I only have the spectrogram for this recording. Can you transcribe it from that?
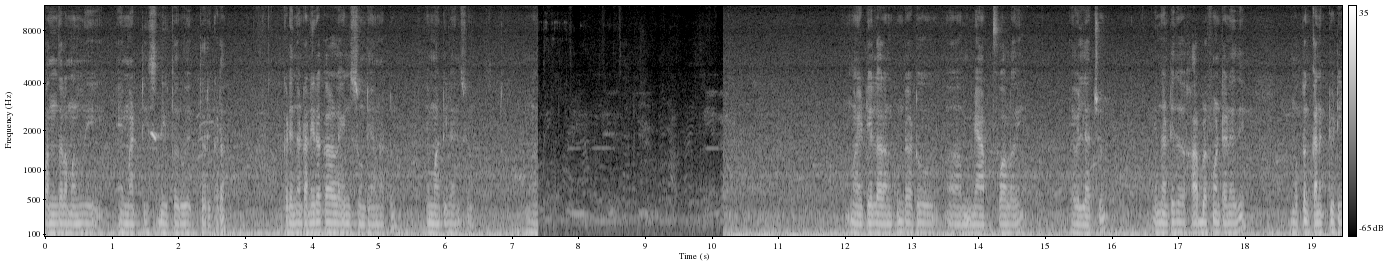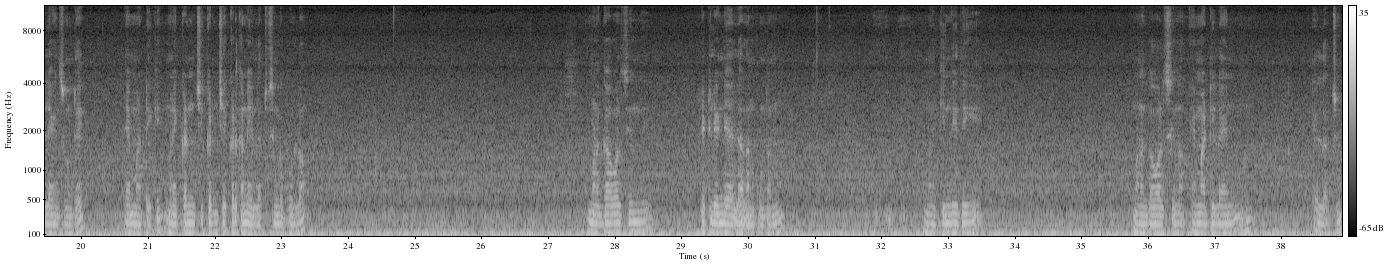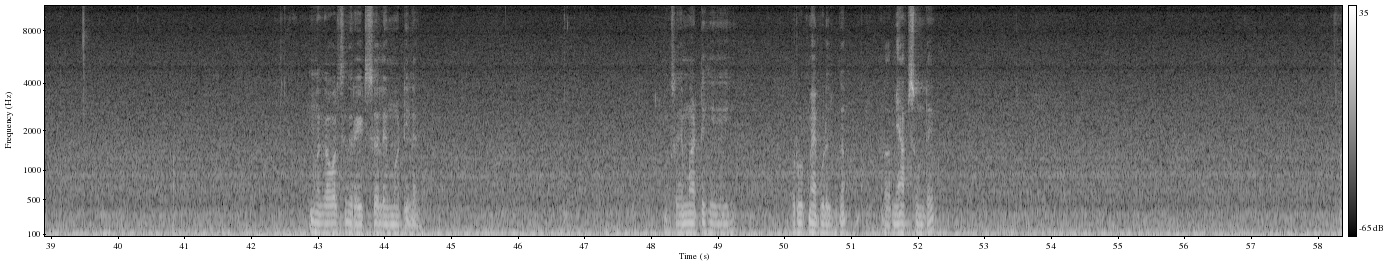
వందల మంది ఎంఆర్టీస్ దిగుతారు ఎక్కుతారు ఇక్కడ. ఇక్కడ ఏంటంటే అన్ని రకాల లైన్స్ ఉంటాయి అన్నట్టు ఎంఆర్టీ లైన్స్ మనం ఎటు వెళ్ళాలనుకుంటే అటు మ్యాప్ ఫాలో అయ్యి వెళ్ళచ్చు. ఏంటంటే ఇది హార్బర్ ఫ్రంట్ అనేది మొత్తం కనెక్టివిటీ లైన్స్ ఉంటాయి. ఎంఆర్టీకి మనం ఎక్కడి నుంచి ఇక్కడి నుంచి ఎక్కడికైనా వెళ్ళచ్చు సింగపూర్లో. మనకు కావాల్సింది లిటిల్ ఇండియా వెళ్ళాలనుకుంటాను మన కింది దిగి మనకు కావాల్సిన ఎంఆర్టీ లైన్ వెళ్ళచ్చు. మనకు కావాల్సింది రైట్ సైడ్ ఎంఆర్టీ లైన్. ఒకసారి ఎంఆర్టీకి రూట్ మ్యాప్ కూడా చూద్దాం ఇక్కడ మ్యాప్స్ ఉంటాయి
